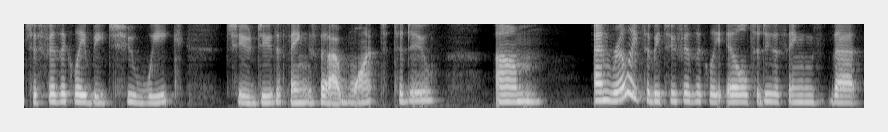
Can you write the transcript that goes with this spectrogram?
to physically be too weak to do the things that I want to do. Um, and really to be too physically ill to do the things that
